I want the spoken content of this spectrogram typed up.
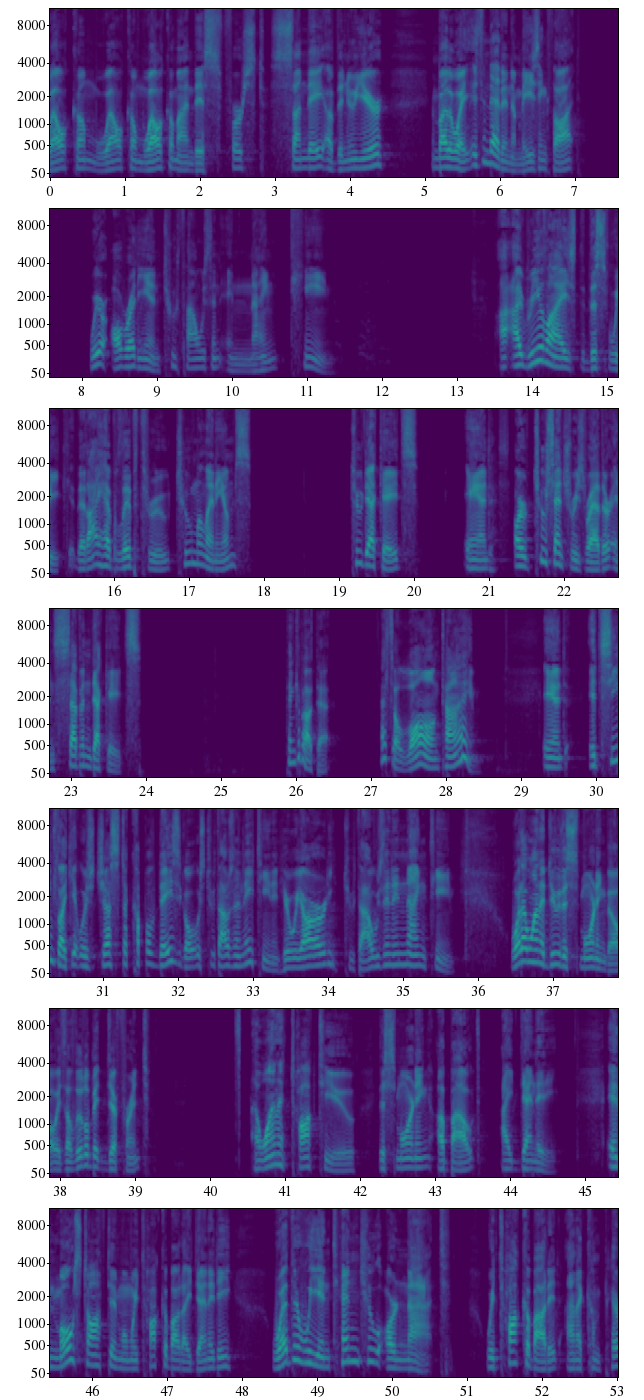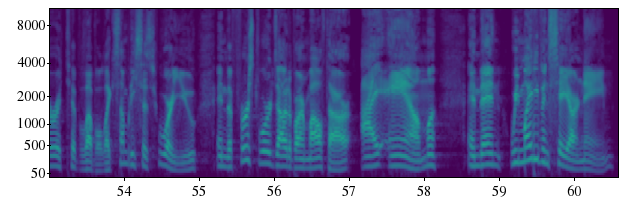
welcome, welcome, welcome on this first Sunday of the new year. And by the way, isn't that an amazing thought? We're already in 2019. I, I realized this week that I have lived through two millenniums, two decades, and or two centuries rather, and seven decades. Think about that. That's a long time. And it seems like it was just a couple of days ago, it was 2018, and here we are already, 2019. What I want to do this morning, though, is a little bit different. I want to talk to you this morning about identity. And most often, when we talk about identity, whether we intend to or not, we talk about it on a comparative level. Like somebody says, Who are you? And the first words out of our mouth are, I am. And then we might even say our name.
